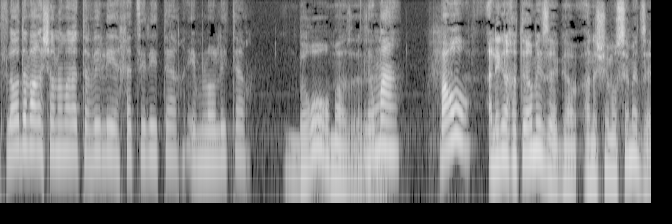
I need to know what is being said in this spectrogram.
את לא דבר ראשון אומרת, תביא לי חצי ליטר, אם לא ליטר. ברור, מה? זה- נו מה? ברור. אני אגיד לך יותר מזה, גם אנשים עושים את זה.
